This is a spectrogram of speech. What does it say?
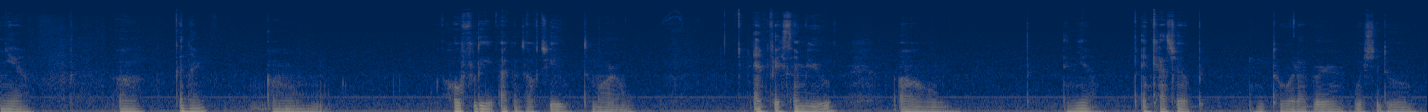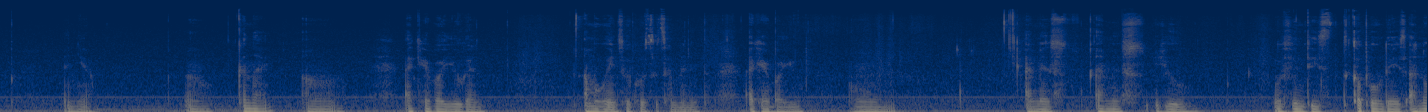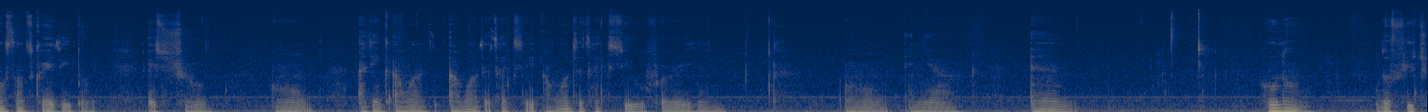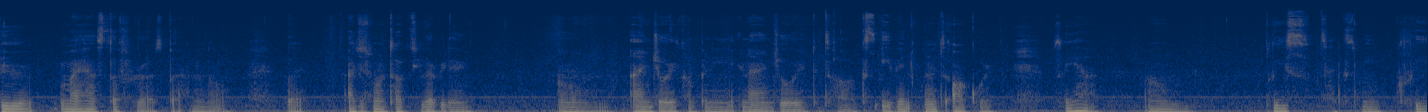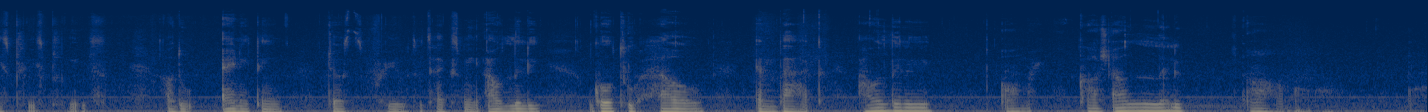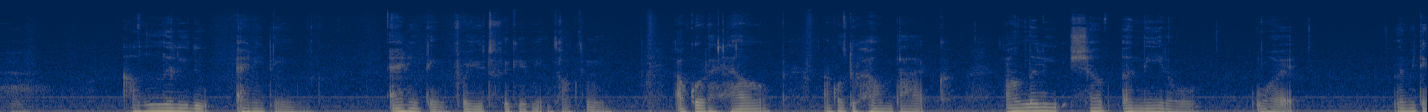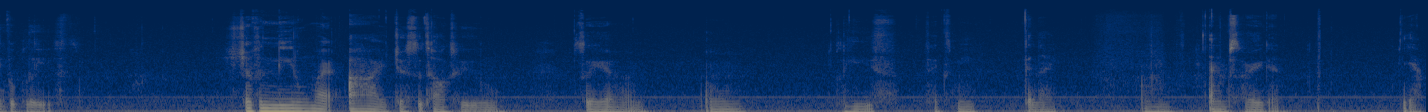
Yeah. Uh good night. Um, hopefully I can talk to you tomorrow and FaceTime you. Um, and yeah, and catch up to whatever we should do. And yeah, uh, good night. Uh, I care about you again. Until close to 10 minutes. I care about you. Um, I miss, I miss you within these couple of days. I know sounds crazy, but it's true. Um, I think I want I want to text you. I want to text you for a reason. Um, and yeah, and who knows? The future might have stuff for us, but I don't know. But I just want to talk to you every day. Um, I enjoy your company and I enjoy the talks, even when it's awkward. So yeah, Um, please text me. Please, please, please. I'll do anything just for you to text me. I'll literally go to hell and back. I'll literally, oh my gosh, I'll literally, oh, I'll literally do anything, anything for you to forgive me and talk to me. I'll go to hell. I'll go to hell and back. I'll literally shove a needle. What? Let me think for please. Shove a needle in my eye just to talk to you. So yeah, um, please text me. Good night. Um, and I'm sorry again. Yeah.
